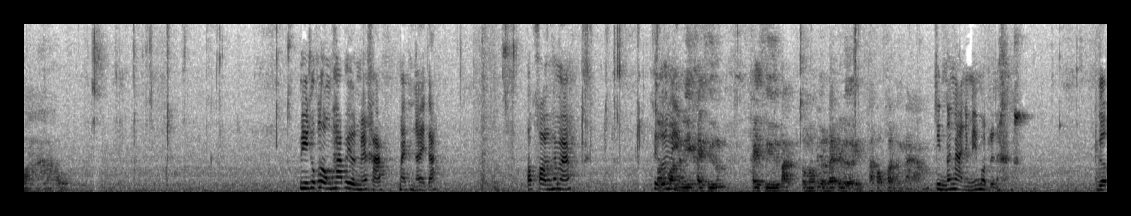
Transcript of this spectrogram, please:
ว้าว มีทุกโรงภาพยนตร์ไหมคะ หมายถึงอะไรจ๊ะป๊อปคอร์นใช่ไหมป๊ซื้ออปรุ่นคอร์นนี้อันนี้ใครซื้อใครซื้อบัตรตรงภาพยนตร์ได้ไปเลยถ้าป๊อปคอร์นทางน้กินตั้งนานยังไม่หมดเลยนะ เยอะ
